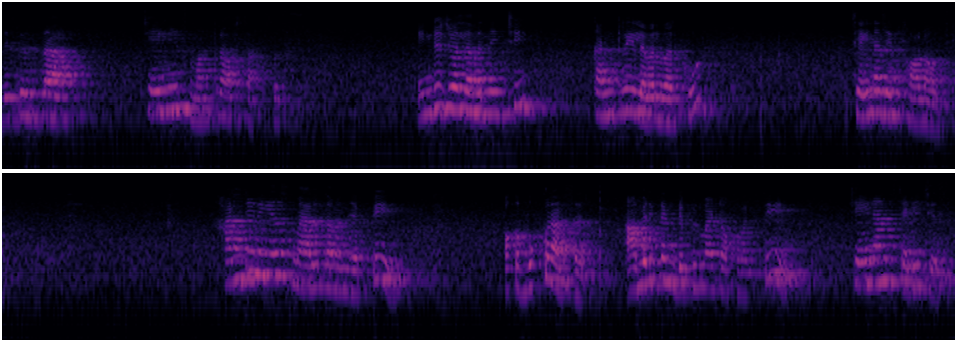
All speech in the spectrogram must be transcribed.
This is the Chinese mantra of success individual level నుంచి కంట్రీ లెవెల్ వరకు చైనా దీన్ని ఫాలో అవుతుంది. హండ్రెడ్ ఇయర్స్ మ్యారథాన్ అని చెప్పి ఒక బుక్ రాశారు. అమెరికన్ డిప్లొమాట్ ఒక వ్యక్తి చైనాని స్టడీ చేసి.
